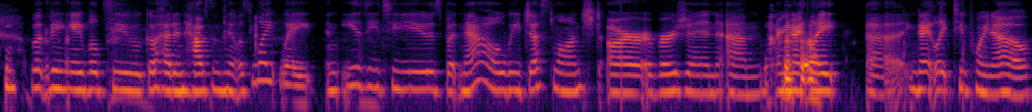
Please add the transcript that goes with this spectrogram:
but being able to go ahead and have something that was lightweight and easy to use. But now we just launched our version, um, our Unite Light. Uh, Unite Light 2.0,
